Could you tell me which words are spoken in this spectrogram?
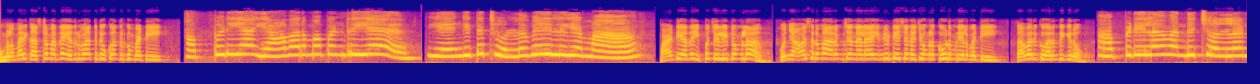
உங்களை மாதிரி கஸ்டமர் தான் எதிர்பார்த்துட்டு உட்காந்துருக்கோம் பாட்டி. அப்படியா வியாபாரமா பண்றியே? என்கிட்ட சொல்லவே பாட்டி அதான் இப்ப சொல்லிட்டோம்ல. கொஞ்சம் அவசரமா ஆரம்பிச்சனால இன்விடேஷன் வச்சு உங்களை கூட முடியல பாட்டி. தவறுக்கு வருந்திக்கிறோம். அப்படிலாம் வந்து சொல்லணும்.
